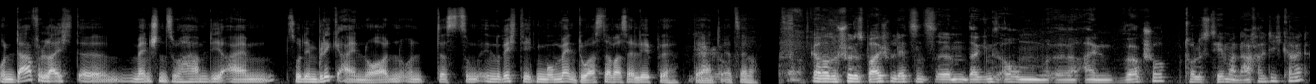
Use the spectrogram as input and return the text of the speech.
Und da vielleicht äh, Menschen zu haben, die einem so den Blick einnorden und das zum in richtigen Moment. Du hast da was erlebt, Bernd, ja, genau. erzähl noch. Ja, war so ein schönes Beispiel letztens. Ähm, da ging es auch um äh, einen Workshop, tolles Thema Nachhaltigkeit.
